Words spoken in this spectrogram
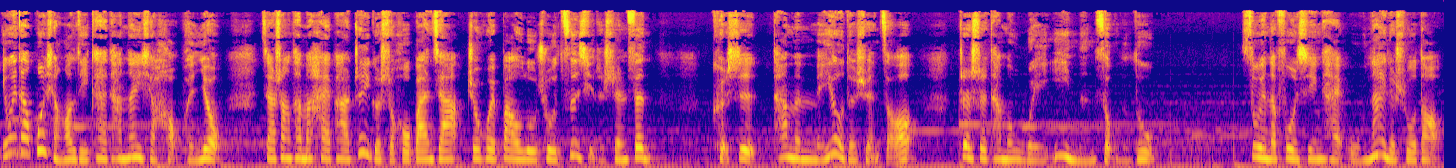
因为他不想要离开他那些好朋友，加上他们害怕这个时候搬家就会暴露出自己的身份。可是他们没有的选择，这是他们唯一能走的路。素媛的父亲还无奈地说道：“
